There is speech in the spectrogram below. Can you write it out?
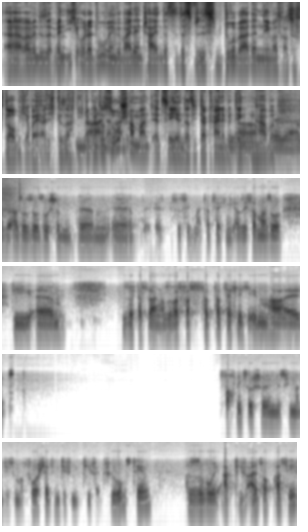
Äh, aber wenn du, wenn ich oder du, wenn wir beide entscheiden, das, das ist drüber, dann nehmen wir es raus. Das glaube ich aber ehrlich gesagt nicht. Nein, du kannst es so nein, charmant erzählen, dass ich da keine Bedenken ja, habe. Ja, ja, also, so, so schlimm ähm, äh, es eben halt tatsächlich. Also ich sag mal so, die ähm, wie soll ich das sagen, also was, was tatsächlich eben halt doch nicht so schön ist, wie man sich immer vorstellt, sind definitiv Entführungsthemen. Also sowohl aktiv als auch passiv.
